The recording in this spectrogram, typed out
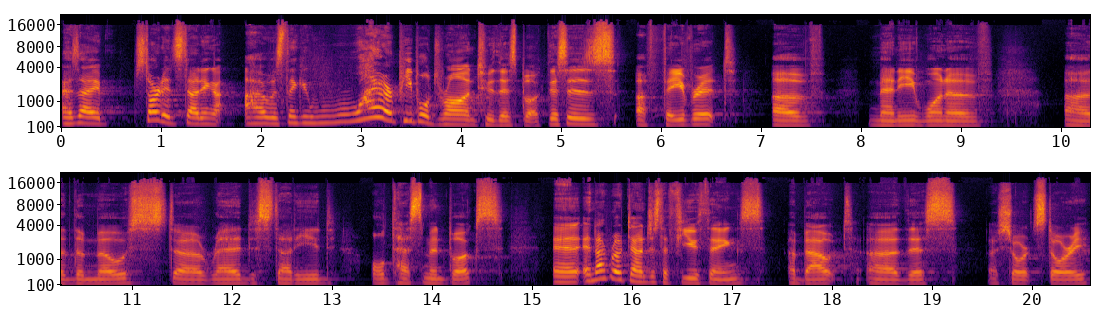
As I started studying, I was thinking, why are people drawn to this book? This is a favorite of many, one of uh, the most uh, read, studied Old Testament books. And, and, I wrote down just a few things about uh, this short story.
